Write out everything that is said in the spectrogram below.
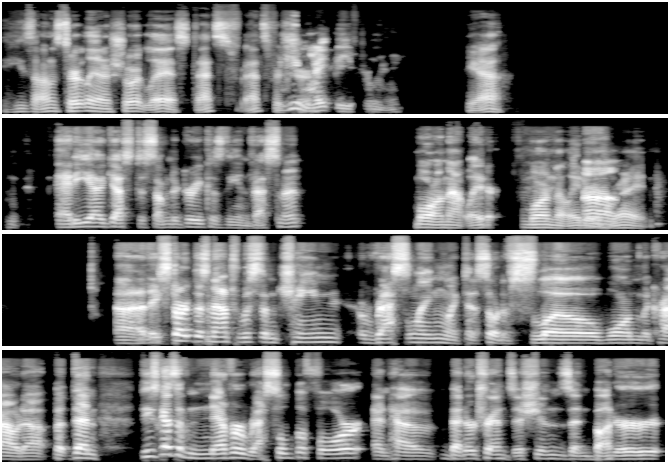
he's on certainly on a short list. That's that's for he sure. He might be for me. Yeah. Eddie, I guess, to some degree, because the investment. More on that later. More on that later, Um, right? Uh, they start this match with some chain wrestling, like to sort of slow, warm the crowd up. But then these guys have never wrestled before and have better transitions and butter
